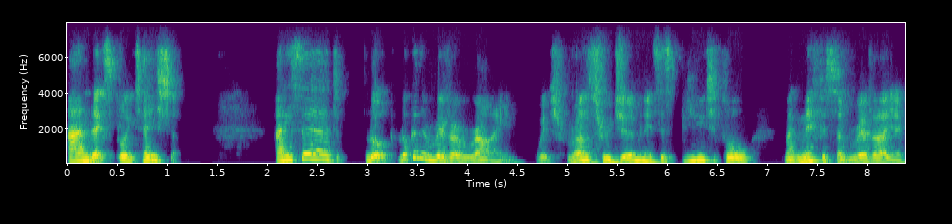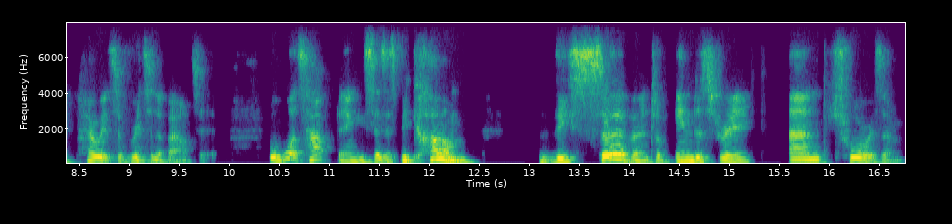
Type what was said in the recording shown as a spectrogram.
and exploitation. And he said, look, look at the river Rhine, which runs through Germany. It's this beautiful magnificent river, you know, poets have written about it. But what's happening, he says, it's become the servant of industry and tourism.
